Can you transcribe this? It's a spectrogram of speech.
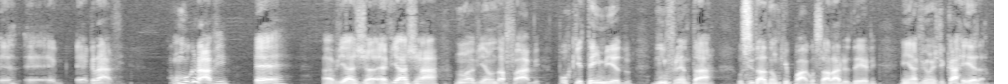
é, é, é, é grave. Como grave é, viajar, é viajar num avião da FAB porque tem medo de enfrentar o cidadão que paga o salário dele em aviões de carreira.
